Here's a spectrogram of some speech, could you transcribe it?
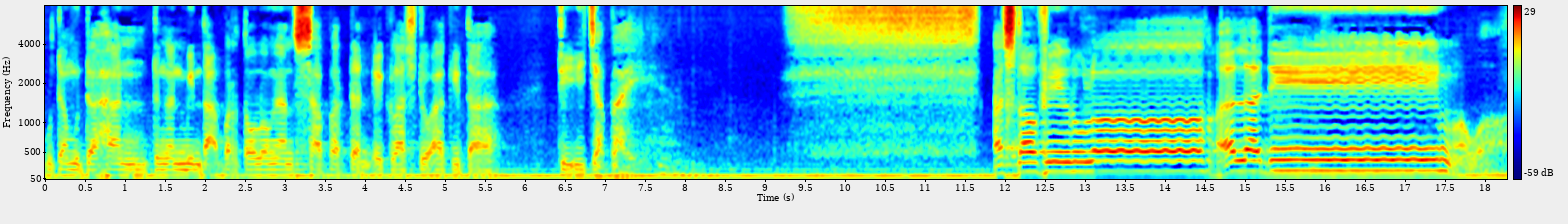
Mudah-mudahan dengan minta pertolongan sabar dan ikhlas doa kita diijabai Astaghfirullahaladzim Allah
